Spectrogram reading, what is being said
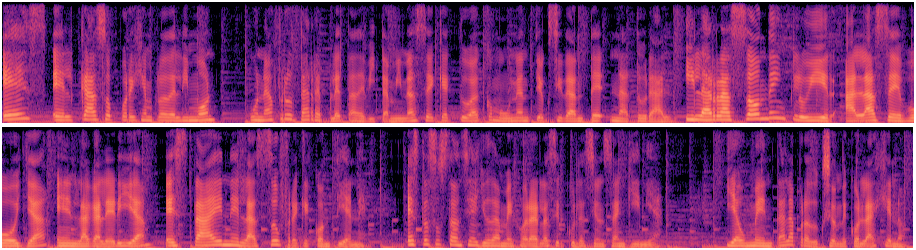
Es el caso, por ejemplo, del limón, una fruta repleta de vitamina C que actúa como un antioxidante natural. Y la razón de incluir a la cebolla en la galería está en el azufre que contiene. Esta sustancia ayuda a mejorar la circulación sanguínea y aumenta la producción de colágeno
